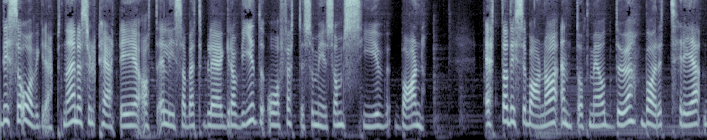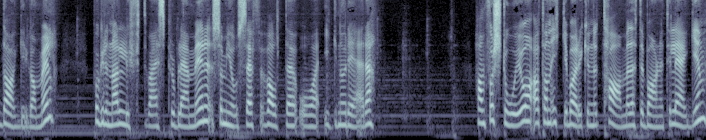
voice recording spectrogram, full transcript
Disse overgrepene resulterte i at Elisabeth ble gravid og fødte så mye som syv barn. Et av disse barna endte opp med å dø bare tre dager gammel pga. luftveisproblemer som Josef valgte å ignorere. Han forsto jo at han ikke bare kunne ta med dette barnet til legen,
